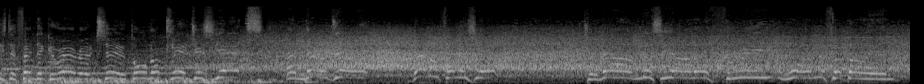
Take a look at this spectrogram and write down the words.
His defender Guerrero too. Ball not clear just yet. And that'll do it. That'll finish it. Jamal Musiala 3-1 for Bayern.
